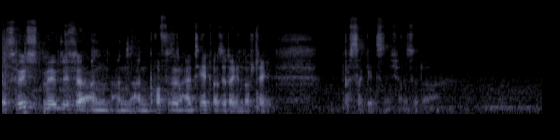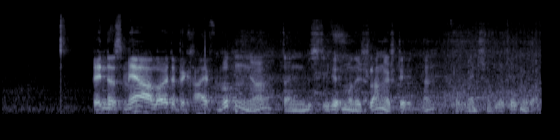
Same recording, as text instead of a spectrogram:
das höchstmögliche an, an, an Professionalität, was hier dahinter steckt. Besser geht's nicht. Also da. Wenn das mehr Leute begreifen würden, ja, dann müsste hier immer eine Schlange stehen, ne, wo Menschen hier drucken wollen.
